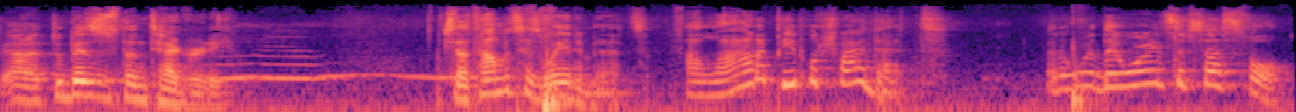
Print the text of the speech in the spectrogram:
Be honest. Do business with integrity. So the Talmud says, wait a minute. A lot of people tried that. And they weren't successful.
